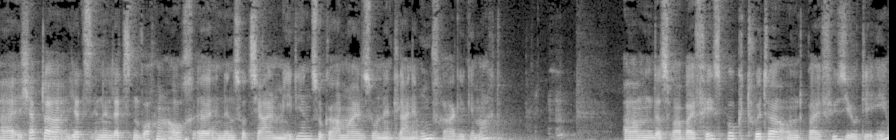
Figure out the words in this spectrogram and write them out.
Äh, ich habe da jetzt in den letzten Wochen auch äh, in den sozialen Medien sogar mal so eine kleine Umfrage gemacht. Ähm, das war bei Facebook, Twitter und bei physio.de.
